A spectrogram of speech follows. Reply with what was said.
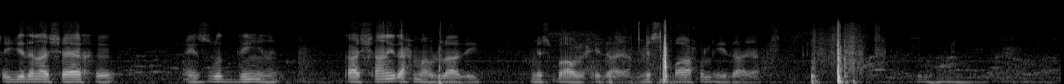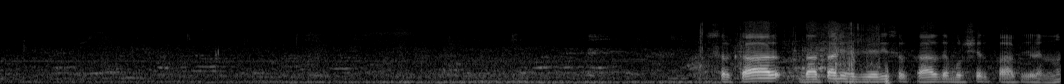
سیدنا شیخ عز الدین کاشانی رحمہ اللہ علی مصباح الہدایہ مصباح الہدایہ۔ سرکار، داتا علی حجویری سرکار دے مرشد پاک جڑے نا،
